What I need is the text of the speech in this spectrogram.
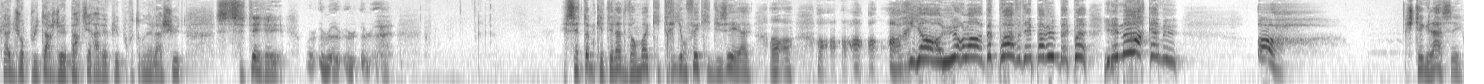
quatre jours plus tard, je devais partir avec lui pour tourner la chute. C'était cet homme qui était là devant moi, qui triomphait, qui disait en, en, en, en- en- en riant, en hurlant, mais quoi, vous n'avez pas vu, mais quoi, il est mort, Camus! Oh J'étais glacé.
